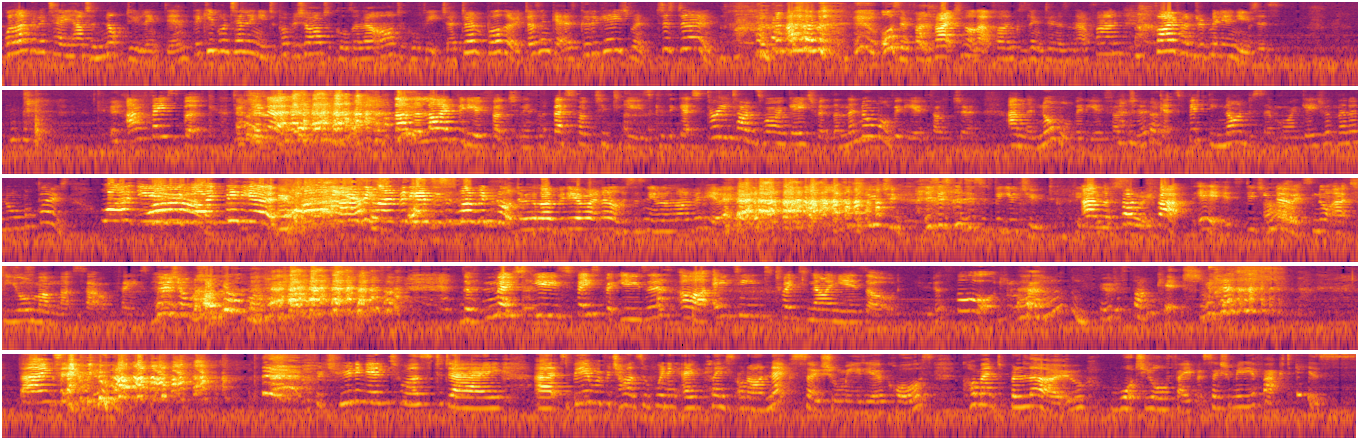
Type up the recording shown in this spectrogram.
Well, I'm going to tell you how to not do LinkedIn. They keep on telling you to publish articles on their article feature. Don't bother, it doesn't get as good engagement. Just don't. um, also, fun fact, not that fun because LinkedIn isn't that fun 500 million users. And Facebook. Did you know that the live video function is the best function to use because it gets three times more engagement than the normal video function, and the normal video function gets 59% more engagement than a normal post. Why aren't you using live video? Why aren't you using live videos? This is why we're not doing a live video right now. This isn't even a live video. YouTube. this is because this is for YouTube. to completely And the fun story. fact is, did you know Oh. it's not actually your mum that's sat on Facebook? Who's your mum? Your mum. The most used Facebook users are 18 to 29 years old. Who'd have thought? who'd have thunk it? Thanks everyone for tuning in to us today. Uh, to be in with a chance of winning a place on our next social media course, comment below what your favourite social media fact is.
